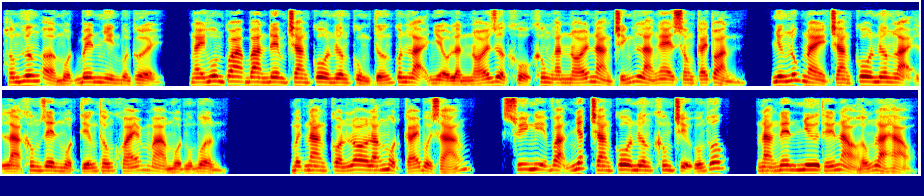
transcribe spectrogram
Hồng Hương ở một bên nhìn buồn cười, ngày hôm qua ban đêm trang cô nương cùng tướng quân lại nhiều lần nói dược khổ không ăn nói nàng chính là nghe xong cái toàn, nhưng lúc này trang cô nương lại là không rên một tiếng thống khoái mà một ngụm buồn. Mệt nàng còn lo lắng một cái buổi sáng, suy nghĩ vạn nhất trang cô nương không chịu uống thuốc, nàng nên như thế nào hống là hảo.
